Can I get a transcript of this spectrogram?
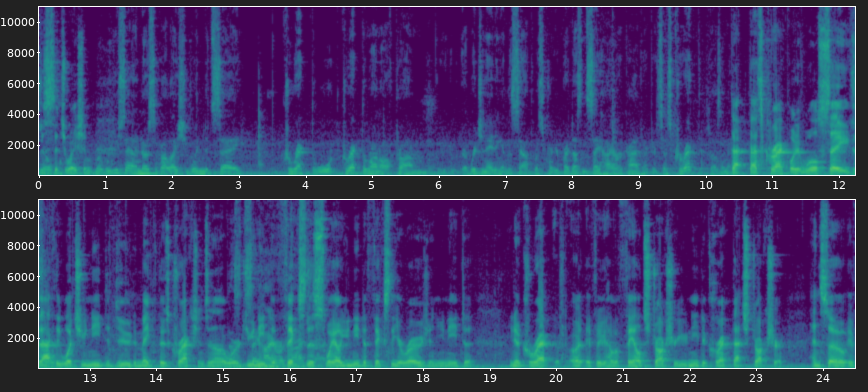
this So- situation. But when you say a notice of violation, wouldn't it say, correct the, correct the runoff problem originating in the southwest corner? It doesn't say hire a contractor, it says correct it, doesn't it? That, that's correct, but it will say exactly what you need to do to make those corrections. In other words, you need to fix this swale, you need to fix the erosion, you need to, you know, correct, or if you have a failed structure, you need to correct that structure. And so if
